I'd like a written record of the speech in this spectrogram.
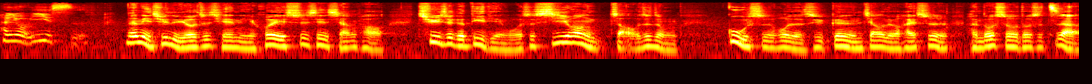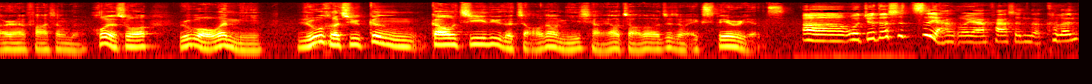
很有意思。那你去旅游之前，你会事先想好去这个地点？我是希望找这种故事，或者去跟人交流，还是很多时候都是自然而然发生的？或者说，如果我问你如何去更高几率的找到你想要找到的这种 experience？呃，我觉得是自然而然发生的，可能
